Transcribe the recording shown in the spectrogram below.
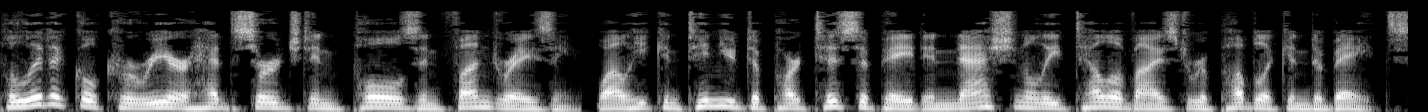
Political career had surged in polls and fundraising, while he continued to participate in nationally televised Republican debates.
